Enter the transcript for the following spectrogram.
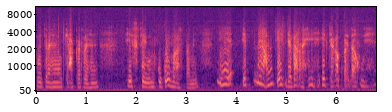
سوچ رہے ہیں اور کیا کر رہے ہیں؟ اس سے ان کو کوئی واسطہ نہیں۔ یہ اتنے ہم ایک جگہ رہے ہیں ایک جگہ پیدا ہوئے ہیں۔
